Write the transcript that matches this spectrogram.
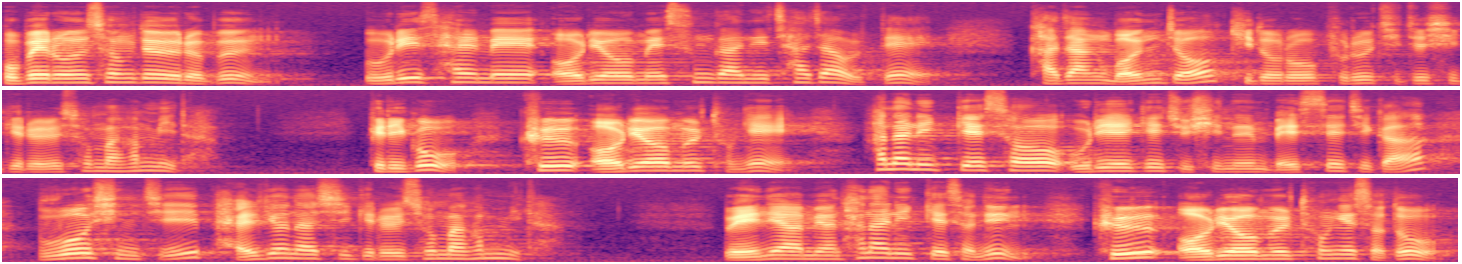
보배로운 성도 여러분, 우리 삶의 어려움의 순간이 찾아올 때 가장 먼저 기도로 부르짖으시기를 소망합니다. 그리고 그 어려움을 통해 하나님께서 우리에게 주시는 메시지가 무엇인지 발견하시기를 소망합니다. 왜냐하면 하나님께서는 그 어려움을 통해서도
